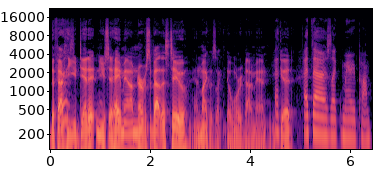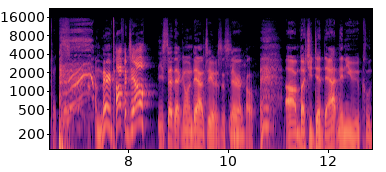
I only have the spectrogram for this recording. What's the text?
The fact that you did it and you said, "Hey, man, I'm nervous about this too," and Mike was like, "Don't worry about it, man. You good?" I thought I was like Mary Poppins. Mary Papa Gel. You said that going down too. It's hysterical. Um, but you did that, and then you cl-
